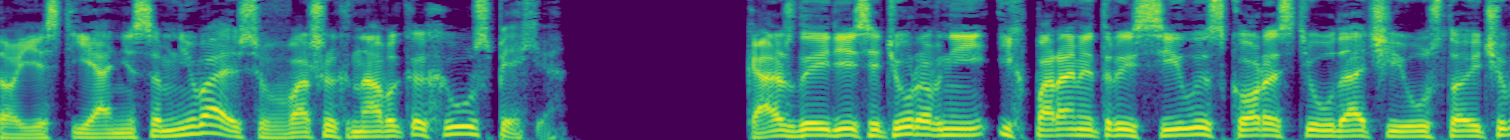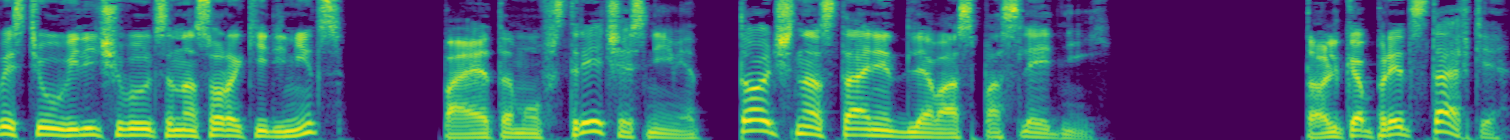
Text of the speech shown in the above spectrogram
То есть я не сомневаюсь в ваших навыках и успехе. Каждые 10 уровней их параметры силы, скорости, удачи и устойчивости увеличиваются на 40 единиц, поэтому встреча с ними точно станет для вас последней. Только представьте,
